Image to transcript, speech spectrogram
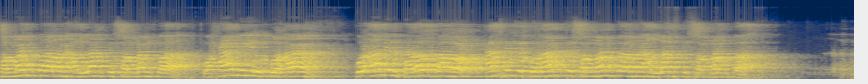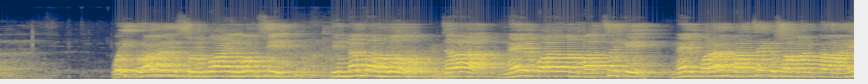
সম্মান করা মানে আল্লাহকে সম্মান করা। কোরআনের দ্বারক বাহক, হাফেজে কোরআনকে সম্মান করা মানে আল্লাহকে সম্মান করা। তিন নাম্বার হলো যারা ন্যায় পরায়ণ বাচ্চাকে ন্যায় পরায়ণ বাচ্চাকে সম্মান করা মানে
